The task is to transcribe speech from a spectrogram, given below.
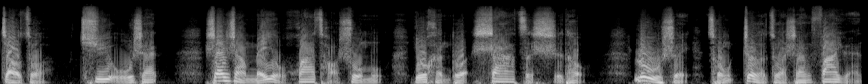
叫做曲吴山，山上没有花草树木，有很多沙子石头。露水从这座山发源，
